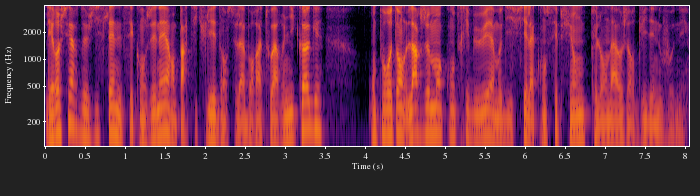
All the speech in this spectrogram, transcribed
Les recherches de Ghislaine et ses congénères, en particulier dans ce laboratoire Unicog, ont pour autant largement contribué à modifier la conception que l'on a aujourd'hui des nouveau-nés.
